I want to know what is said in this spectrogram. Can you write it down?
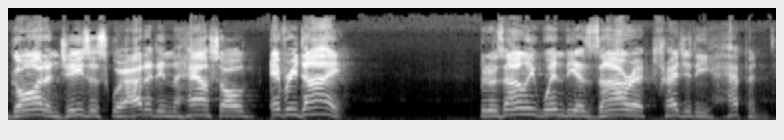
God and Jesus were uttered in the household every day. But it was only when the Azaria tragedy happened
